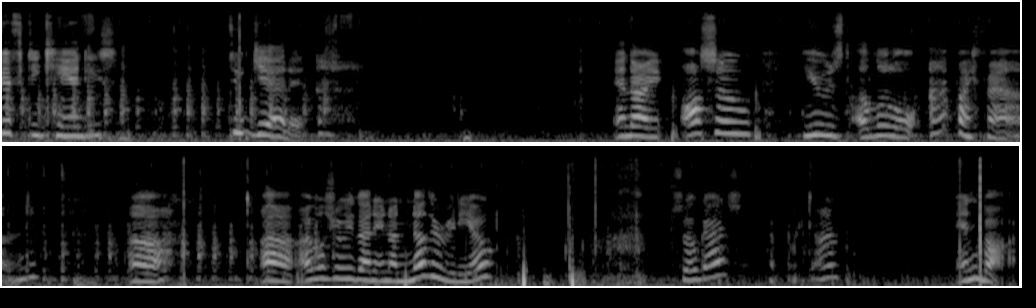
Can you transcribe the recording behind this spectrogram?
50 candies to get it. And I also used a little app I found. Uh, I will show you that in another video. So guys, have a great time, and bye.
